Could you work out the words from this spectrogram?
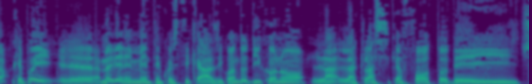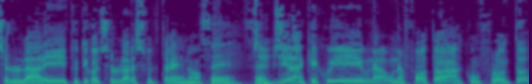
No, che poi eh, a me viene in mente in questi casi, quando dicono la, la classica foto dei cellulari, tutti col cellulare sul treno, sì, cioè, sì. gira anche qui una, una, foto a confronto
